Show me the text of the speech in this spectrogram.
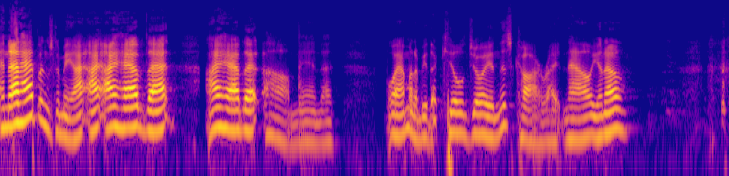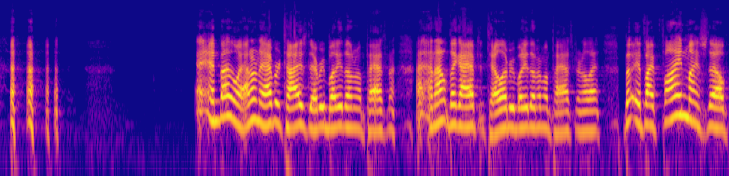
and that happens to me. I, I, I have that. I have that. Oh man, that, boy, I'm going to be the killjoy in this car right now, you know? and by the way, I don't advertise to everybody that I'm a pastor, and I don't think I have to tell everybody that I'm a pastor and all that. But if I find myself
